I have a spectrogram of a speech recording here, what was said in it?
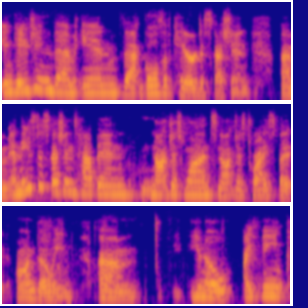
engaging them in that goals of care discussion. Um, and these discussions happen not just once, not just twice, but ongoing. Um, you know, I think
